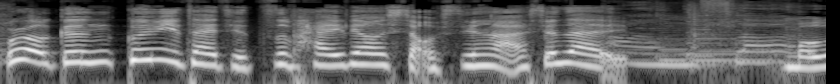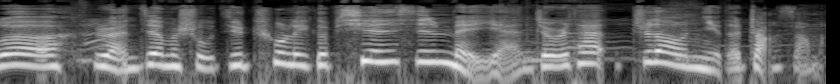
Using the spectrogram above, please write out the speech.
不是我跟闺蜜在一起自拍一定要小心啊！现在某个软件嘛，手机出了一个偏心美颜，就是他知道你的长相嘛。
